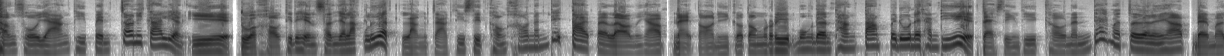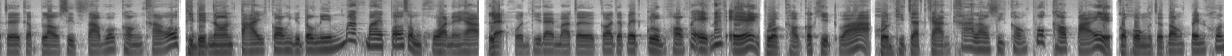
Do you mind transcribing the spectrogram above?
ทำโซยางที่เป็นเจ้านิกาเหลี่ยงอี ตัวเขาที่ได้เห็นสัญลักษณ์เลือด หลังจากที่สิทธิ์ของเขานั้นได้ตายไปแล้วนะครับ ในตอนนี้ก็ต้องรีบมุ่งเดินทางตามไปดูในทันที แต่สิ่งที่เขานั้นได้มาเจอนะครับ ได้มาเจอกับเหล่าสิทธิสาวกของเขา ที่ได้นอนตายกองอยู่ตรงนี้มากมายพอสมควรนะครับ และคนที่ได้มาเจอก็จะเป็นกลุ่มของพระเอกนั่นเอง พวกเขาก็คิดว่าคนที่จัดการฆ่าเหล่าสิทธิ์ของพวกเขาไป ก็คงจะต้องเป็นคน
